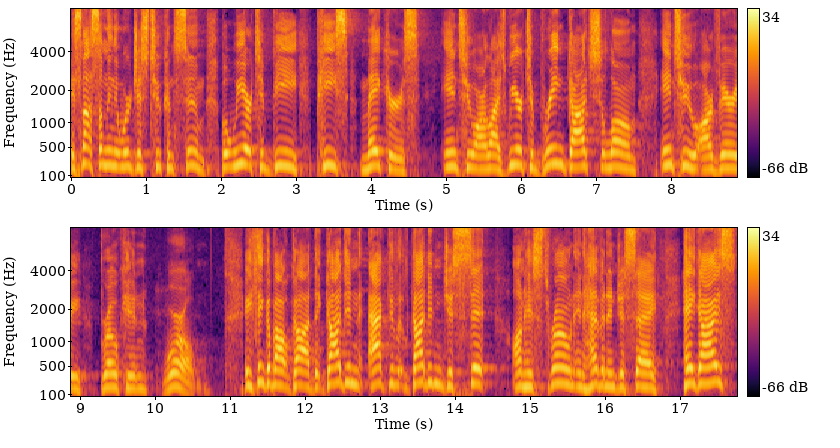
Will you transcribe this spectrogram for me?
It's not something that we're just to consume, but we are to be peacemakers into our lives. We are to bring God's shalom into our very broken world. And you think about God, that God didn't active, God didn't just sit on his throne in heaven and just say, hey guys,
